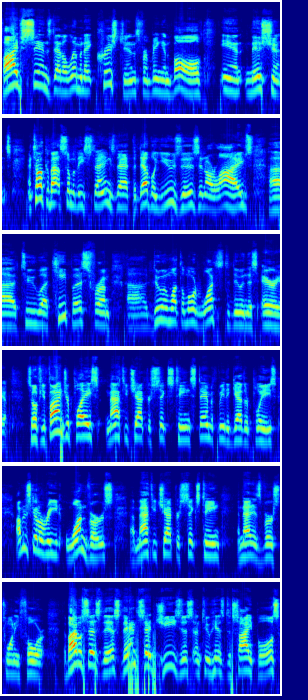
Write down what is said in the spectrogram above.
Five sins that eliminate Christians from being involved in missions. And talk about some of these things that the devil uses in our lives uh, to uh, keep us from uh, doing what the Lord wants to do in this area. So if you find your place, Matthew chapter 16, stand with me together, please. I'm just going to read one verse, uh, Matthew chapter 16, and that is verse 24. The Bible says this Then said Jesus unto his disciples,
